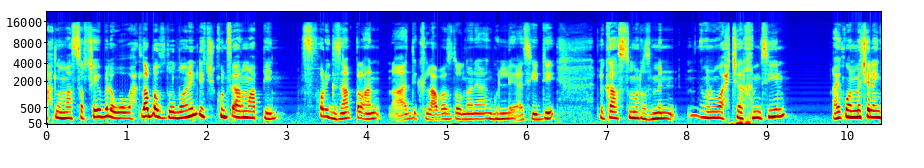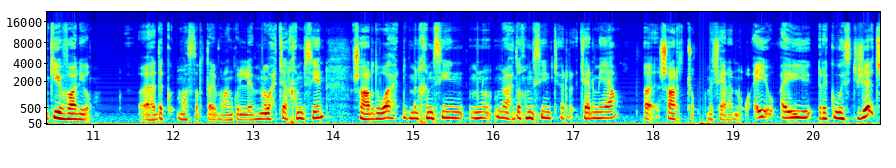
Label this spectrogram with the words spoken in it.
واحد ال master table هو واحد la base de données اللي تكون فيها ال mapping for example هذيك la base de données غنقول ليه أسيدي ال customers من من واحد حتى 50 غيكون مثلا key value. هذاك master table غنقول ليه من واحد حتى 50 shard واحد من 50 من, من 51 حتى 100 shard two مثلا. اي أي request جات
